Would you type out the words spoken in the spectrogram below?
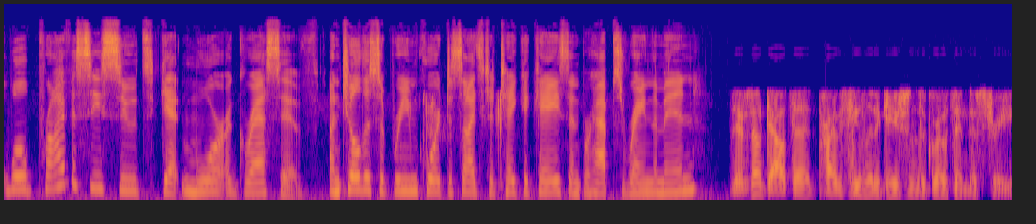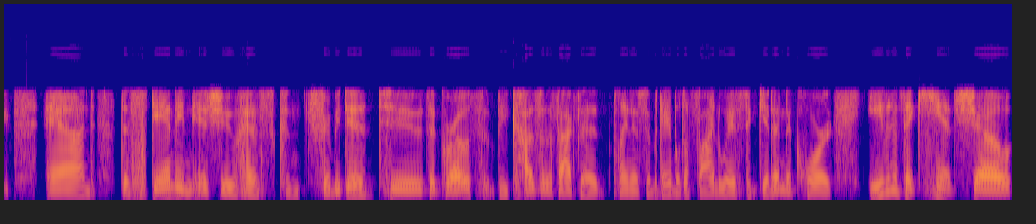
Will privacy suits get more aggressive until the Supreme Court decides to take a case and perhaps rein them in? There's no doubt that privacy litigation is a growth industry, and the standing issue has contributed to the growth because of the fact that plaintiffs have been able to find ways to get into court, even if they can't show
